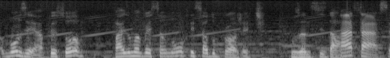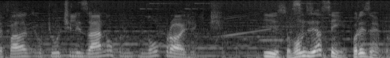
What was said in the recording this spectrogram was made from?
vamos dizer, a pessoa faz uma versão não oficial do Project, usando esses dados. Ah tá, você fala de utilizar no, no project. Isso, vamos dizer assim, por exemplo,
